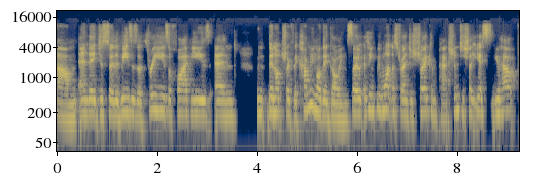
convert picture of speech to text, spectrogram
Um, and they're just so the visas are three years or five years, and they're not sure if they're coming or they're going. So I think we want Australians to show compassion, to show, yes, you help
